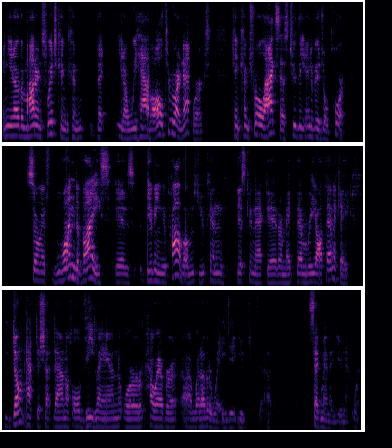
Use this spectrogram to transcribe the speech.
And you know, the modern switch can, can that you know we have all through our networks can control access to the individual port. So if one device is giving you problems, you can disconnect it or make them re-authenticate. You don't have to shut down a whole VLAN or however, uh, what other way that you've uh, segmented your network.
